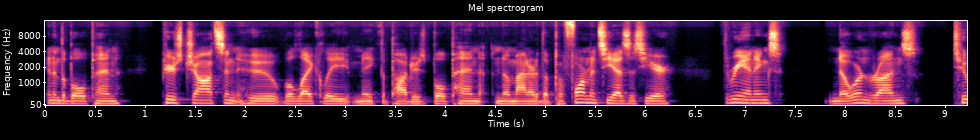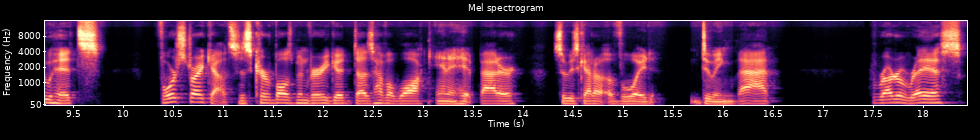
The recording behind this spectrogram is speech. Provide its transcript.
in the bullpen. Pierce Johnson, who will likely make the Padres bullpen no matter the performance he has this year. Three innings, no earned runs, two hits, four strikeouts. His curveball's been very good, does have a walk and a hit batter, so he's got to avoid doing that. Gerardo Reyes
